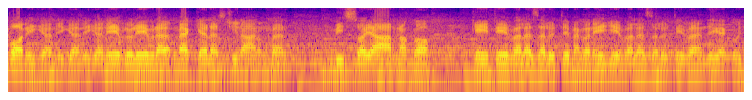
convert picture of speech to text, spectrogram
Van, igen, igen, igen. Évről évre meg kell ezt csinálnunk, mert visszajárnak a két évvel ezelőtti, meg a négy évvel ezelőtti vendégek, hogy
